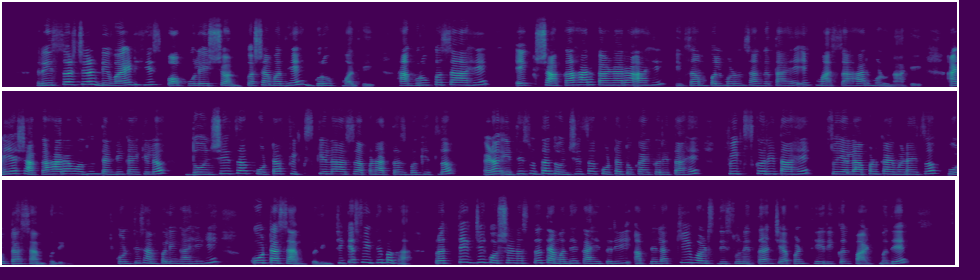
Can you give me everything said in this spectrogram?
रिसर्चर डिवाइड हिज पॉप्युलेशन कशामध्ये? ग्रुपमध्ये हा ग्रुप कसा आहे? एक शाकाहार करणारा आहे. एक्झाम्पल म्हणून सांगत आहे. एक मांसाहार म्हणून आहे. आणि या शाकाहारामधून त्यांनी काय केलं? दोनशेचा कोटा फिक्स केला असं आपण आताच बघितलं. आणि इथे सुद्धा दोनशेचा कोटा तो काय करीत आहे? फिक्स करीत आहे. सो याला आपण काय म्हणायचं? कोटा सॅम्पलिंग कोणती सॅम्पलिंग आहे ही? कोटा सॅम्पलिंग ठीक आहे? सो इथे बघा. प्रत्येक जे क्वेश्चन असतं त्यामध्ये काहीतरी आपल्याला कीवर्ड्स दिसून येतात जे आपण थेरिकल पार्टमध्ये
